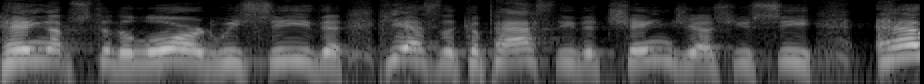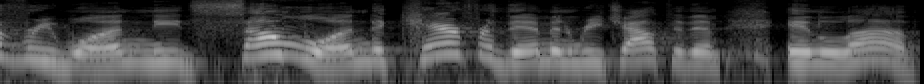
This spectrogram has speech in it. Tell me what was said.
hangups to the Lord, we see that He has the capacity to change us. You see, everyone needs someone to care for them and reach out to them in love.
